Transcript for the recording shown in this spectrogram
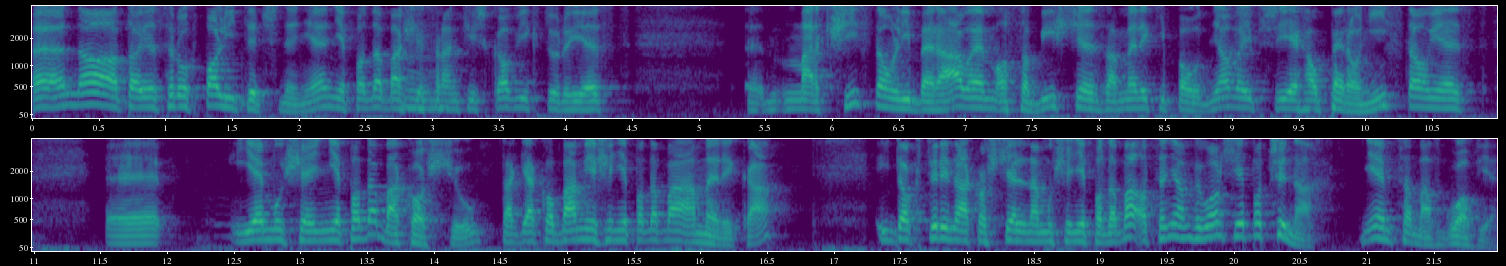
E, no, to jest ruch polityczny, nie? Nie podoba się mm. Franciszkowi, który jest marksistą, liberałem, osobiście z Ameryki Południowej, przyjechał peronistą jest. E, jemu się nie podoba Kościół, tak jak Obamie się nie podoba Ameryka i doktryna kościelna mu się nie podoba. Oceniam wyłącznie po czynach. Nie wiem, co ma w głowie.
